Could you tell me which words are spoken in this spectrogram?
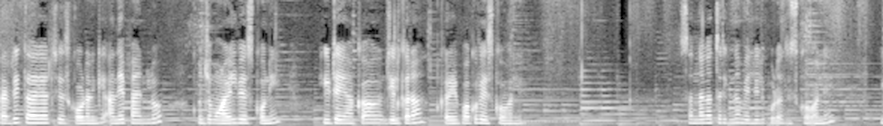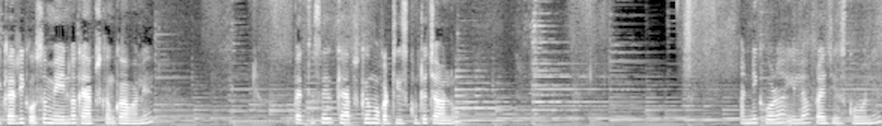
కర్రీ తయారు చేసుకోవడానికి అదే ప్యాన్లో కొంచెం ఆయిల్ వేసుకొని హీట్ అయ్యాక జీలకర్ర కరివేపాకు వేసుకోవాలి. సన్నగా తరిగిన వెల్లుల్లి కూడా తీసుకోవాలి. ఈ కర్రీ కోసం మెయిన్గా క్యాప్సికమ్ కావాలి. పెద్ద సైజు క్యాప్సికమ్ ఒకటి తీసుకుంటే చాలు. అన్నీ కూడా ఇలా ఫ్రై చేసుకోవాలి.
